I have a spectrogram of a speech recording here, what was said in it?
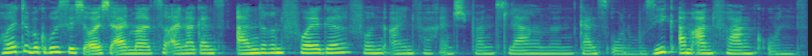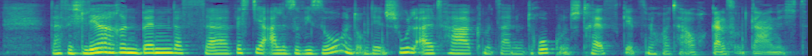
Heute begrüße ich euch einmal zu einer ganz anderen Folge von Einfach entspannt lernen, ganz ohne Musik am Anfang. Und dass ich Lehrerin bin, das äh, wisst ihr alle sowieso. Und um den Schulalltag mit seinem Druck und Stress geht es mir heute auch ganz und gar nicht.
